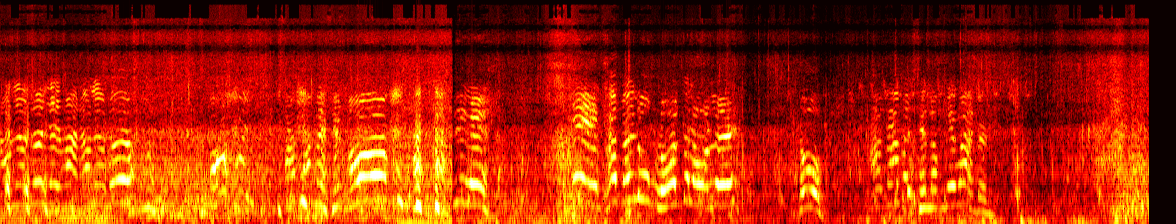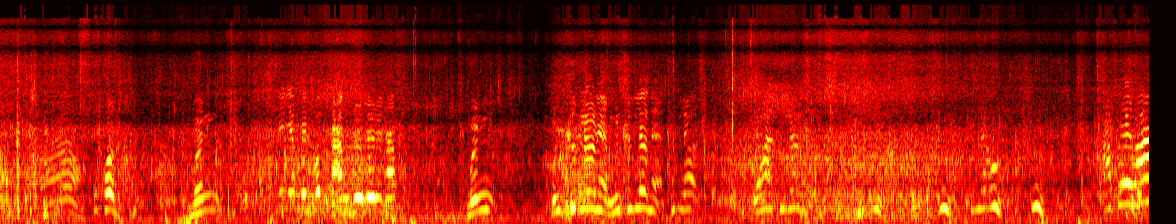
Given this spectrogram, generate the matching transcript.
เอาเร็วเด้อยายมาเอาเร็วเด้อโอ้ยอาบน้ำไม่เสร็จหรอกนี่ไงแม่ทำให้ลูกหลอนตลอดเลยโธ่อาบน้ำไม่ เสร็จหรอกยายมาเดินทุกคนเหมือนนี่ยังไม่ครบสามเดือนเลยนะครับ เหมือนเหมันคึกแล้วเนี่ยเหมันคึกแล้วเนี่ยคึกแล้วแต่ว่าคึกแล้วเนี่ยอุ๊ยคึกแล้วอุ๊ยอุ๊ยอาเป้มา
